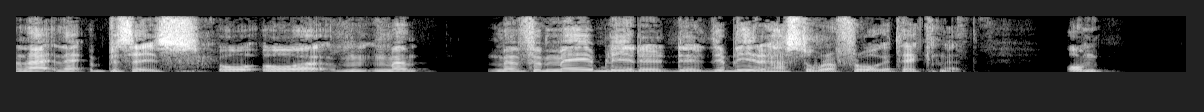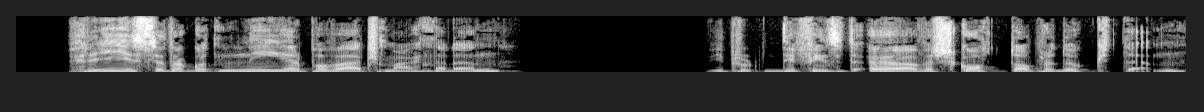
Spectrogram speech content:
nej, nej precis. Och, och, men, men för mig blir det, det, det, blir det här stora frågetecknet. Om priset har gått ner på världsmarknaden, det finns ett överskott av produkten,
